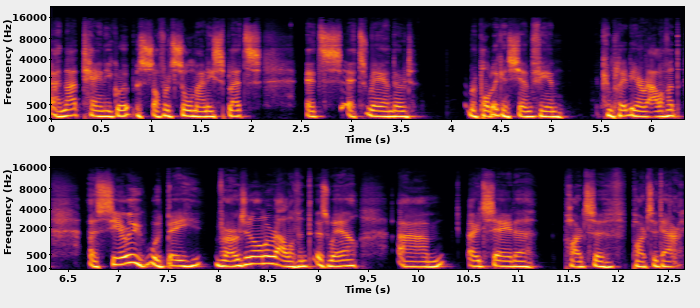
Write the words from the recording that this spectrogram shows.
and that tiny group has suffered so many splits. It's it's rendered Republican Sinn Féin completely irrelevant. As Saoradh would be virgin on irrelevant as well, um, outside of parts of parts of Derry.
